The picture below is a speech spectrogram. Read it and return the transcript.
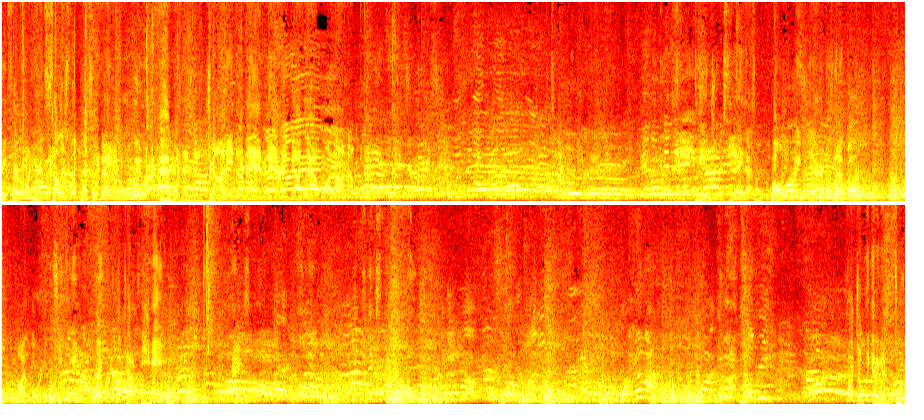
speak for everyone here in Sellersville, Pennsylvania, when we were happy that Johnny the Man Moran got that one on him. Dangerous thing. That's a bone right there. And he's gonna go. My lord, he keeps aiming right the clutch out of his hand. Clutch only getting a two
